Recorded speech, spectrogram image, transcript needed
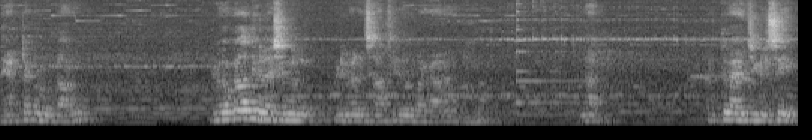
നേട്ടങ്ങൾ ഉണ്ടാകും രോഗാദി ക്ലേശങ്ങൾ പിടിവാൻ സാധ്യതയുള്ള കാലവുമാണ് എന്നാൽ കൃത്യമായ ചികിത്സയും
